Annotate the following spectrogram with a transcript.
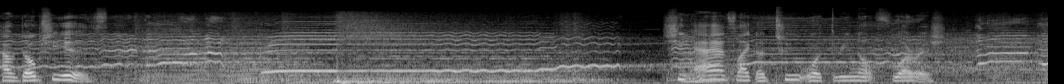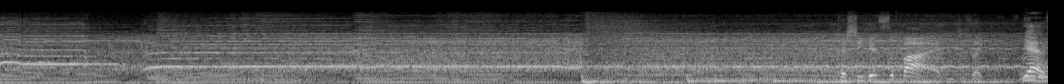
how dope she is, she adds like a two or three note flourish. Because she hits the five and she's like, Yes.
